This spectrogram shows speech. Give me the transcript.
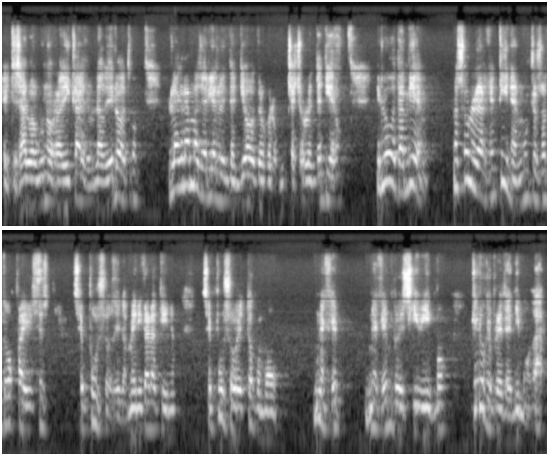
este, salvo algunos radicales de un lado y del otro, la gran mayoría lo entendió, creo que los muchachos lo entendieron. Y luego también no solo en la Argentina, en muchos otros países se puso, de América Latina, se puso esto como un, un ejemplo de civismo, que es lo que pretendimos dar.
